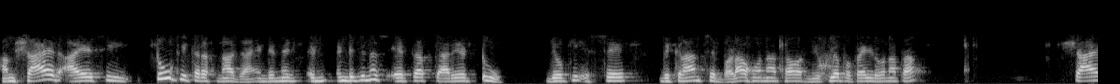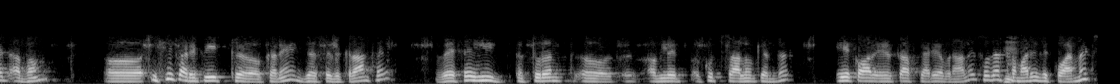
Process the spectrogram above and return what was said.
हम शायद आईएसी टू की तरफ़ ना जाएँ इंडिजिनस एयरक्राफ्ट कैरियर टू जो कि इससे विक्रांत से बड़ा होना था और न्यूक्लियर प्रोपेल्ड होना था। शायद अब हम इसी का रिपीट करें जैसे विक्रांत है वैसे ही तुरंत अगले कुछ सालों के अंदर एक और एयरक्राफ्ट कैरियर बना लें सो दैट हमारी रिक्वायरमेंट्स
